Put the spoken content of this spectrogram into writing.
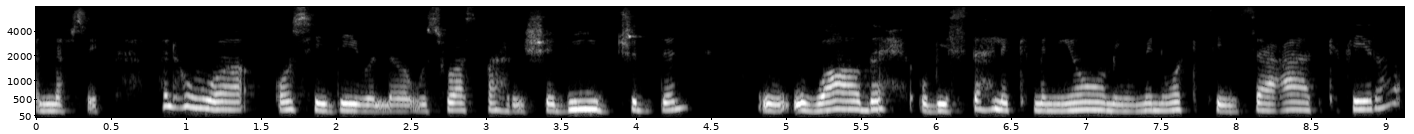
النفسي. هل هو OCD ولا وسواس قهري شديد جدا وواضح وبيستهلك من يومي ومن وقتي ساعات كثيرة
